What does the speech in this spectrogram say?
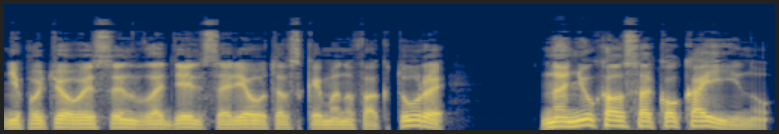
непутевый сын владельца реутовской мануфактуры, нанюхался кокаину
